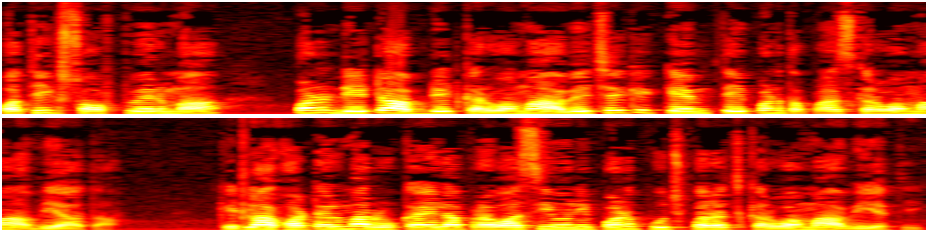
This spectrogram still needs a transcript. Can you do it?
પથિક સોફ્ટવેરમાં પણ ડેટા અપડેટ કરવામાં આવે છે કે કેમ તે પણ તપાસ કરવામાં આવ્યા હતા. કેટલાક હોટેલમાં રોકાયેલા પ્રવાસીઓની પણ પૂછપરછ કરવામાં આવી હતી.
